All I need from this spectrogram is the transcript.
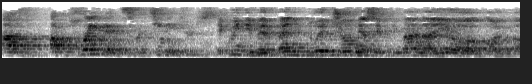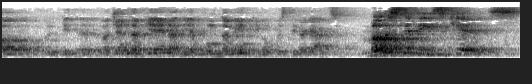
of appointments with teenagers. E quindi per ben due giorni a settimana io ho, ho eh, l'agenda piena di appuntamenti con questi ragazzi. Most of these kids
